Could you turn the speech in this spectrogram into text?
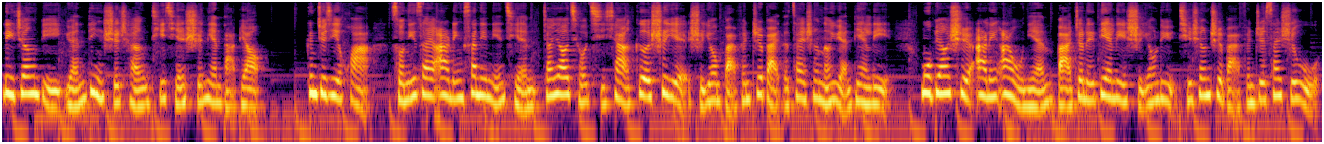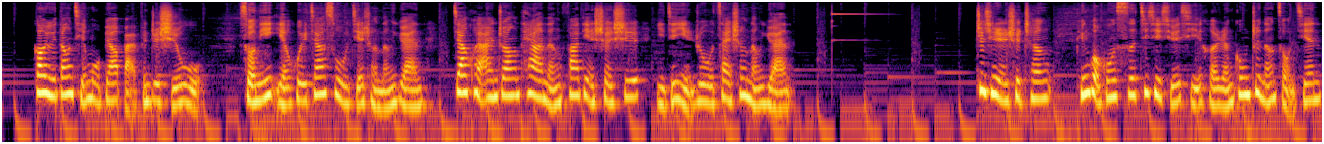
力争比原定时程提前十年达标。根据计划，索尼在二零三零年前将要求旗下各事业使用百分之百的再生能源电力，目标是二零二五年把这类电力使用率提升至百分之三十五，高于当前目标百分之十五。索尼也会加速节省能源，加快安装太阳能发电设施以及引入再生能源。知情人士称，苹果公司机器学习和人工智能总监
